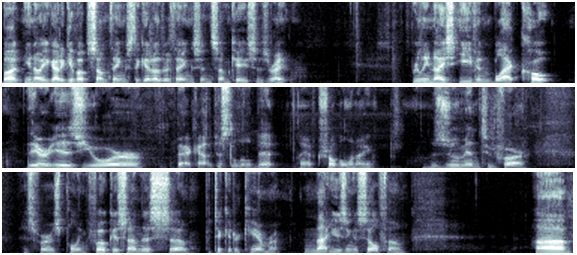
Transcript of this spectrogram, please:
But, you know, you got to give up some things to get other things in some cases, right? Really nice even black coat. There is your, back out just a little bit. I have trouble when I zoom in too far as far as pulling focus on this uh, particular camera. I'm not using a cell phone. Um,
